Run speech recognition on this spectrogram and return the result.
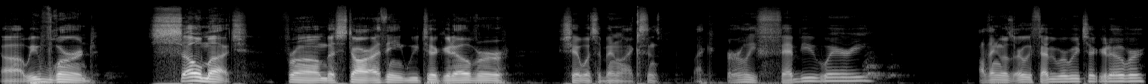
Uh, we've learned so much from the start. I think we took it over. Shit, what's it been like since like early February? I think it was early February we took it over,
